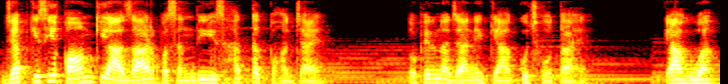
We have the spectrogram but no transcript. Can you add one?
جب کسی قوم کی آزار پسندی اس حد تک پہنچ جائے تو پھر نہ جانے کیا کچھ ہوتا ہے۔ کیا ہوا؟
